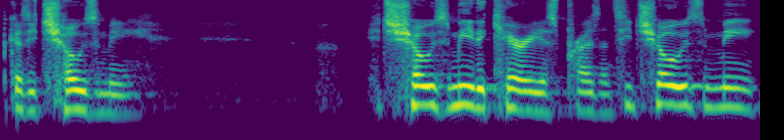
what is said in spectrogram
because He chose me. He chose me to carry His presence. He chose me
